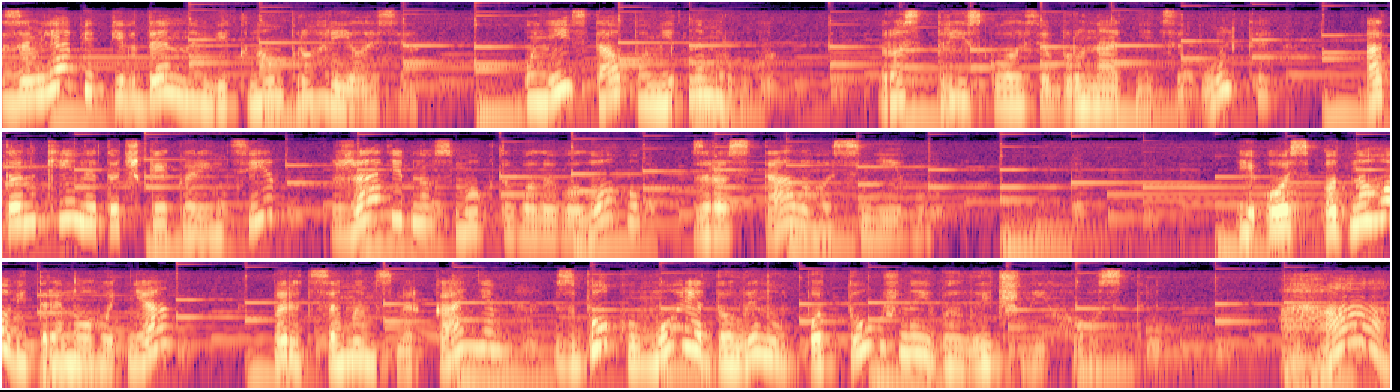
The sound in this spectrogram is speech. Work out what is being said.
Земля під південним вікном прогрілася, у ній став помітним рух, розтріскувалися брунатні цибульки, а тонкі ниточки корінців жадібно всмоктували вологу з розталого снігу. І ось одного вітряного дня перед самим смерканням з боку моря долинув потужний величний хруст. Ага,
